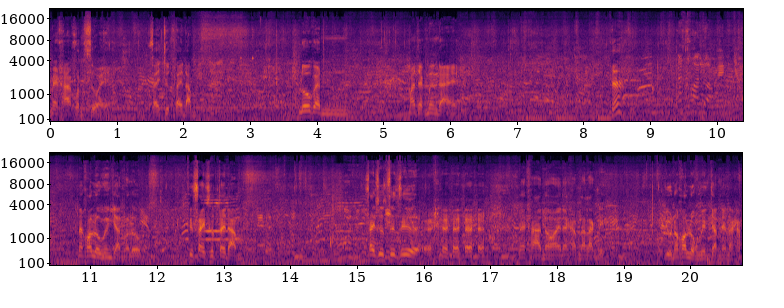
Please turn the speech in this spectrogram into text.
แม่ค้าคนสวย ใส่ชุดไตดำลูกกัน มาจากเมืองใดฮะนครหลวงเวียงจันทร์นครหลวงเวียงจันทร์วะลูกคือใส่ชุดไตรดำใส่ชุดซื่อๆ แม่ค้าน้อยนะครับน่ารักดีอยู่นครหลวงเวียงจันทร์นี่แหละครับ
